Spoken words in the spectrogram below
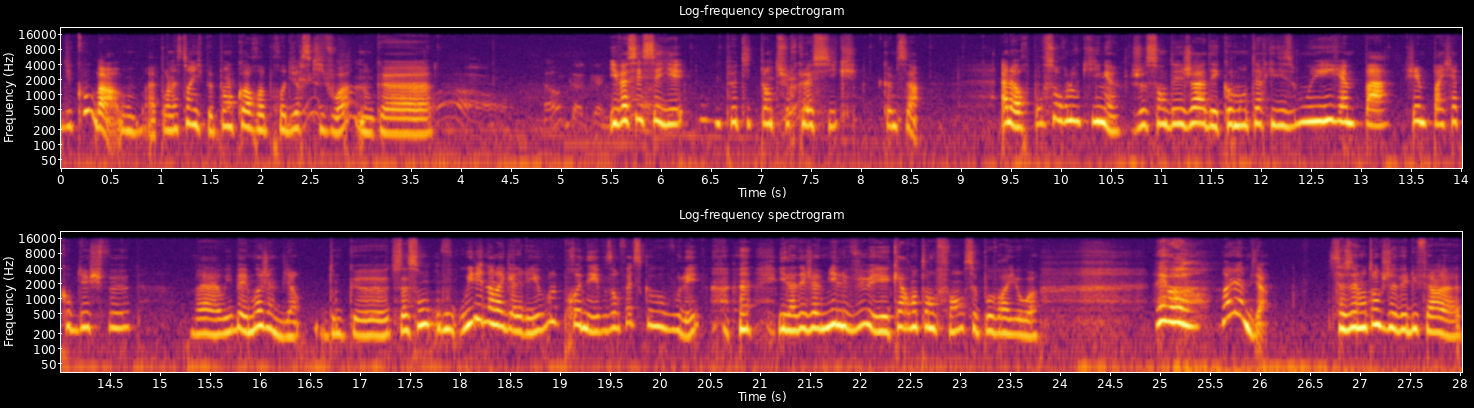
Du coup, bah, bon, bah, pour l'instant, il peut pas encore reproduire ce qu'il voit. Donc, euh, il va s'essayer. Une petite peinture classique, comme ça. Alors, pour son looking, je sens déjà des commentaires qui disent Oui, j'aime pas, j'aime pas sa coupe de cheveux. Bah oui, ben moi j'aime bien. Donc, euh, de toute façon, il est dans la galerie, vous le prenez, vous en faites ce que vous voulez. il a déjà 1000 vues et 40 enfants, ce pauvre Iowa. Mais bon, moi j'aime bien. Ça faisait longtemps que je devais lui faire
